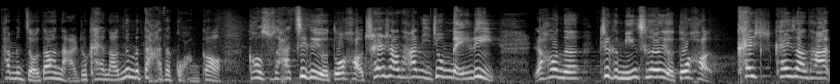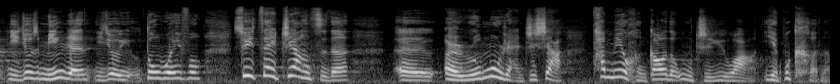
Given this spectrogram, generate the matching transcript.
他们走到哪儿都看到那么大的广告，告诉他这个有多好，穿上它你就美丽。然后呢，这个名车有多好，开开上它你就是名人，你就有多威风。所以在这样子的。呃，耳濡目染之下，他没有很高的物质欲望，也不可能，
